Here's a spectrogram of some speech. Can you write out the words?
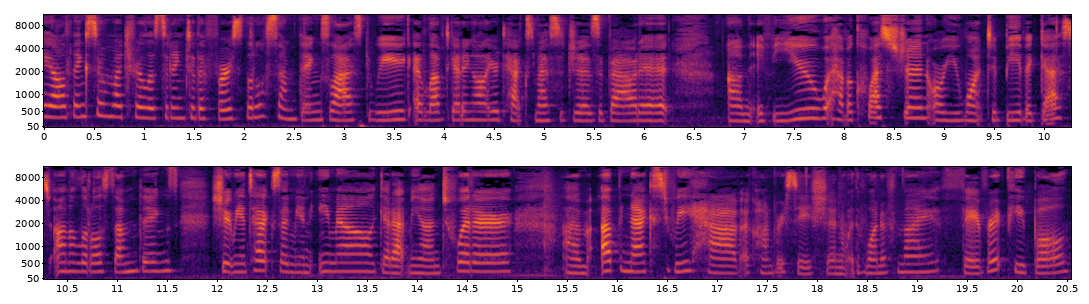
Hey, y'all. Thanks so much for listening to the first Little Somethings last week. I loved getting all your text messages about it. Um, if you have a question or you want to be the guest on a Little Somethings, shoot me a text, send me an email, get at me on Twitter. Um, up next, we have a conversation with one of my favorite people.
